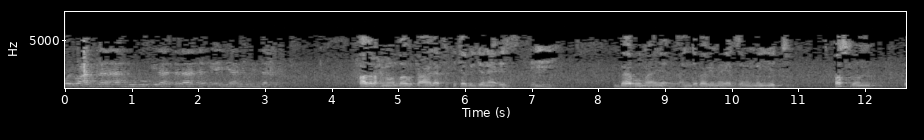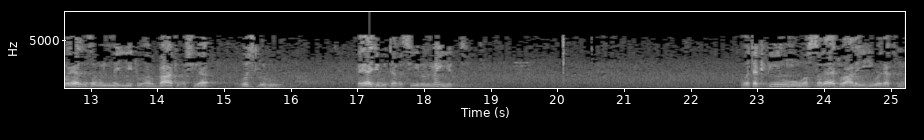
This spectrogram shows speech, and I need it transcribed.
ويعزى أهله إلى ثلاثة أيام من دفن. قال رحمه الله تعالى في كتاب الجنائز باب ما ي... عند باب ما يلزم الميت فصل ويلزم الميت أربعة أشياء غسله. فيجب تغسيل الميت. وتكفينه والصلاة عليه ودفنه.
